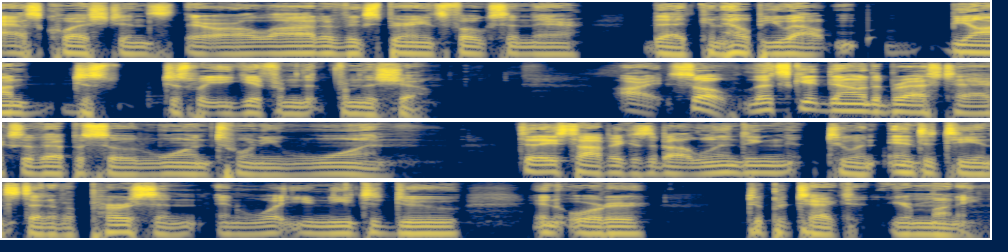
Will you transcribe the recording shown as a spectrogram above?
ask questions. There are a lot of experienced folks in there that can help you out beyond just just what you get from the from the show. All right, so let's get down to the brass tacks of episode 121. Today's topic is about lending to an entity instead of a person and what you need to do in order to protect your money.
